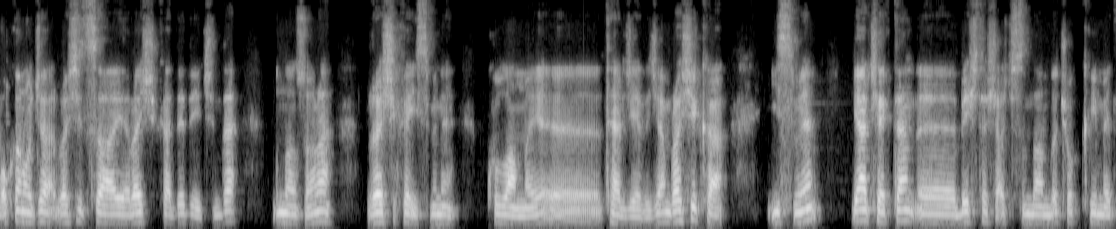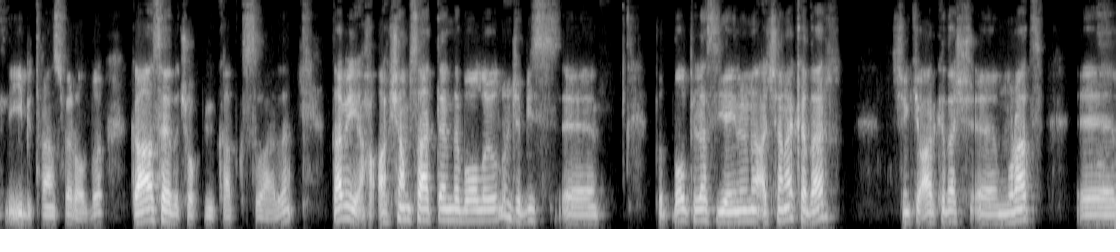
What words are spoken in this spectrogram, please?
Okan Hoca Rashica'ya Rashica dediği için de bundan sonra Rashica ismini kullanmayı, eee, tercih edeceğim. Rashica ismi gerçekten, eee, Beşiktaş açısından da çok kıymetli, iyi bir transfer oldu. Galatasaray'a da çok büyük katkısı vardı. Tabii akşam saatlerinde bu olay olunca biz, eee, Futbol Plus yayınını açana kadar çünkü arkadaş, eee, Murat, eee,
